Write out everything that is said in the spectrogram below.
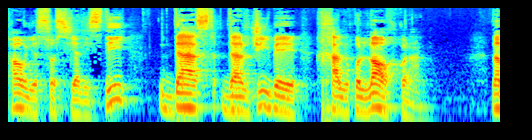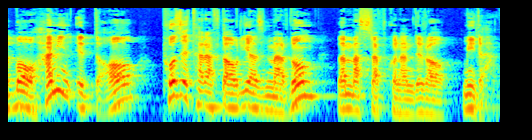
های سوسیالیستی دست در جیب خلق الله کنند و با همین ادعا پوز طرفداری از مردم و مصرف کننده را می‌دهند.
